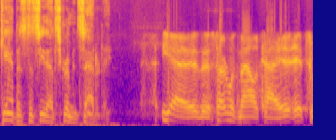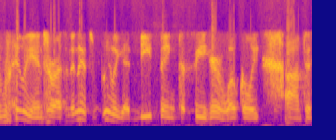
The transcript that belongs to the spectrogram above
campus to see that scrimmage Saturday? Yeah, starting with Malachi, it's really interesting, and it's really a neat thing to see here locally. Um, to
